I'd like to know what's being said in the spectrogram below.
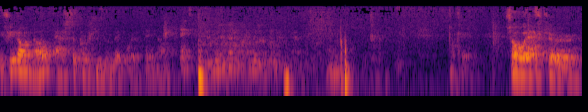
If you don't know, ask the person you live with. They know. okay. So after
